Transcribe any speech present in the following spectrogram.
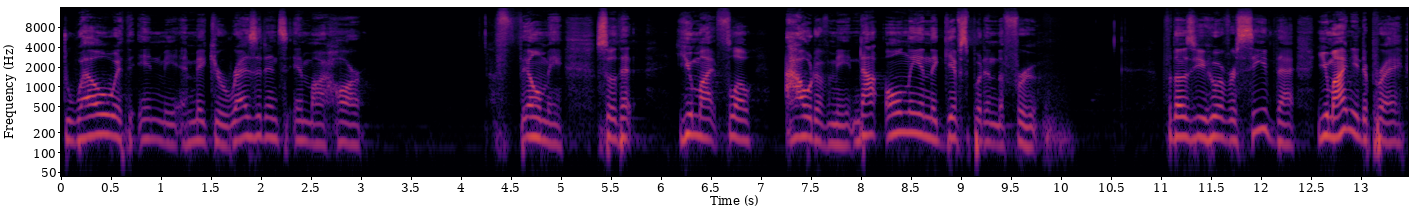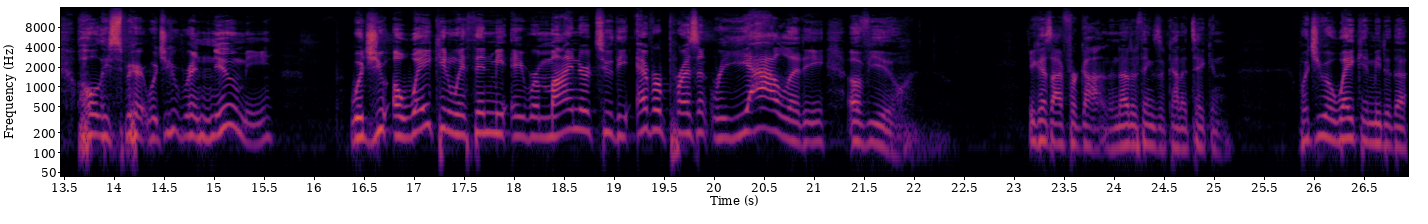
dwell within me and make your residence in my heart. Fill me so that you might flow out of me, not only in the gifts, but in the fruit. For those of you who have received that, you might need to pray, Holy Spirit, would you renew me would you awaken within me a reminder to the ever present reality of you? Because I've forgotten and other things have kind of taken. Would you awaken me to the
